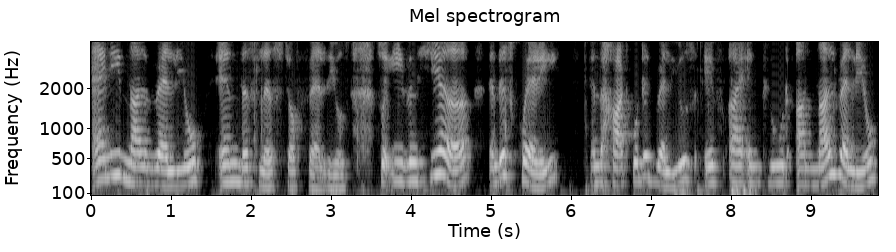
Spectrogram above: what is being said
any null value in this list of values. So even here in this query, in the hard-coded values, if I include a null value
